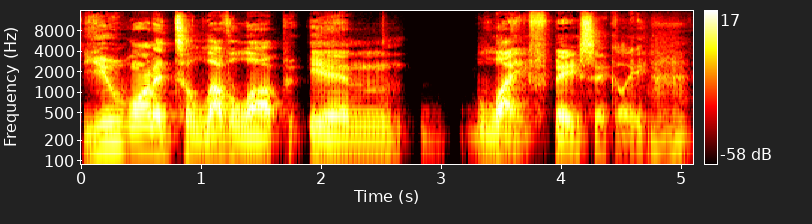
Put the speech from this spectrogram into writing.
You wanted to level up in life basically. Mhm.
